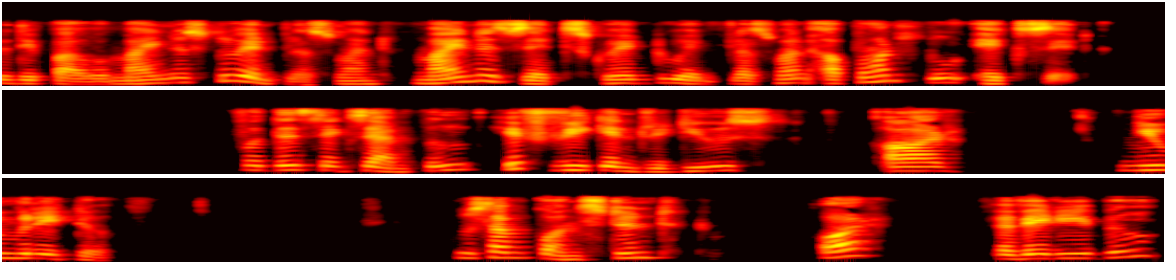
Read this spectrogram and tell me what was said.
to the power minus 2n plus 1 minus z square 2n plus 1 upon 2xz. For this example, if we can reduce our numerator to some constant or a variable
